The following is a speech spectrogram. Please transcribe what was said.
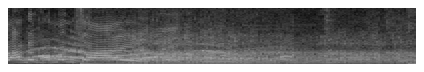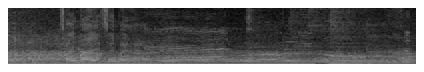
รักในความมั่นใจ ใช่ไหมใช่ไหมฮะ สุด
